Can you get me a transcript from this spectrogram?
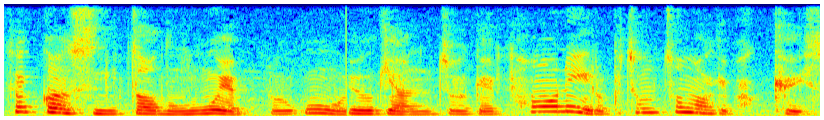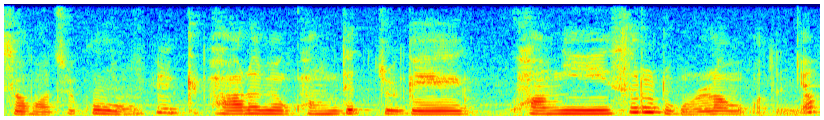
색깔 진짜 너무 예쁘고 여기 안쪽 에 펄이 이렇게 촘촘하게 박혀 있어가지고 이렇게 바르면 광대 쪽에 광이 스르륵 올라오거든요.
